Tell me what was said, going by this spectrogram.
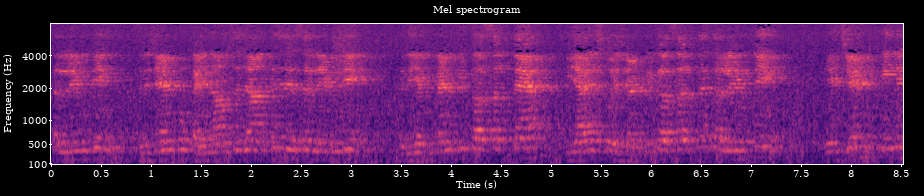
तो लिमिटिंग एजेंट को कई नाम से जानते हैं, जैसे लिमिटिंग रिएक्टेंट भी कर सकते हैं, या इसको एजेंट भी कर सकते हैं तो limiting agent in a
